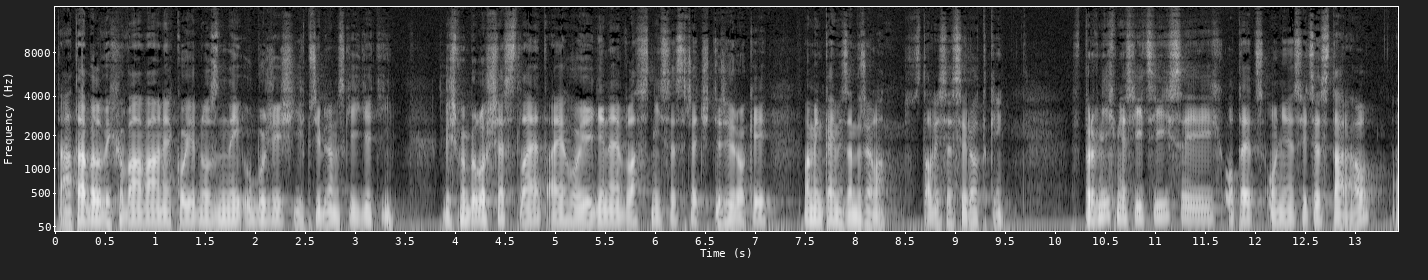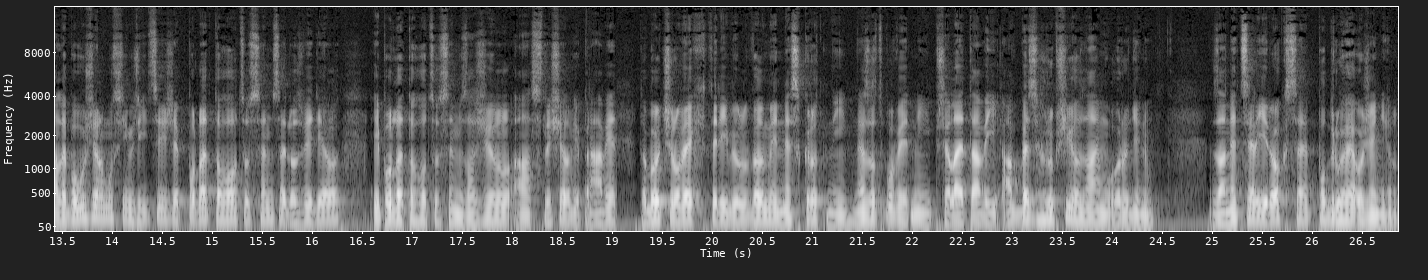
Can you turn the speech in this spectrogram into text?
Táta byl vychováván jako jedno z nejubožejších příbramských dětí. Když mu bylo 6 let a jeho jediné vlastní sestře 4 roky, maminka jim zemřela. Stali se sirotky. Prvních měsících se jejich otec o ně sice staral, ale bohužel musím říci, že podle toho, co jsem se dozvěděl, i podle toho, co jsem zažil a slyšel vyprávět, to byl člověk, který byl velmi neskrotný, nezodpovědný, přelétavý a bez hlubšího zájmu o rodinu. Za necelý rok se po druhé oženil.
